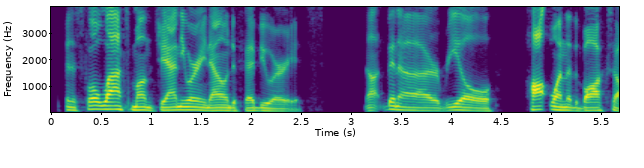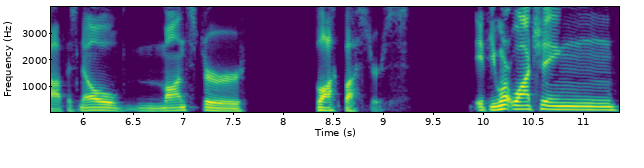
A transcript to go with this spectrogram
It's been a slow last month, January now into February. It's not been a real hot one at the box office. No monster blockbusters. if you weren't watching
